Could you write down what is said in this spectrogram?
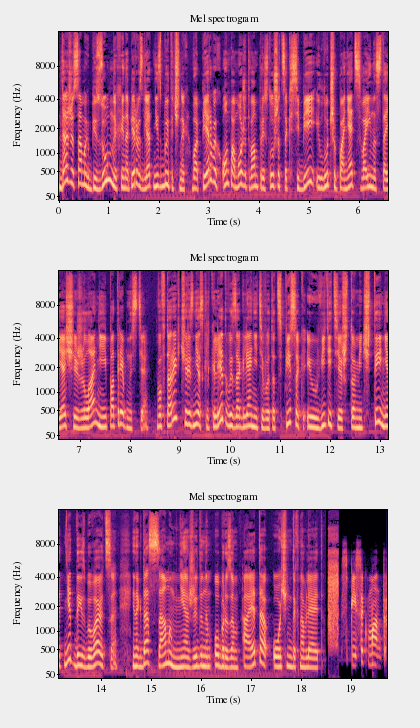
Даже самых безумных и, на первый взгляд, несбыточных. Во-первых, он поможет вам прислушаться к себе и лучше понять свои настоящие желания и потребности. Во-вторых, через несколько лет вы заглянете в этот список и увидите, что мечты нет-нет да избываются. Иногда самым неожиданным образом. А это очень вдохновляет. Список мантр.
